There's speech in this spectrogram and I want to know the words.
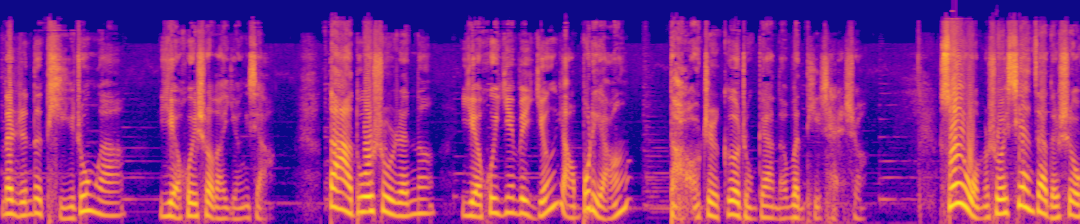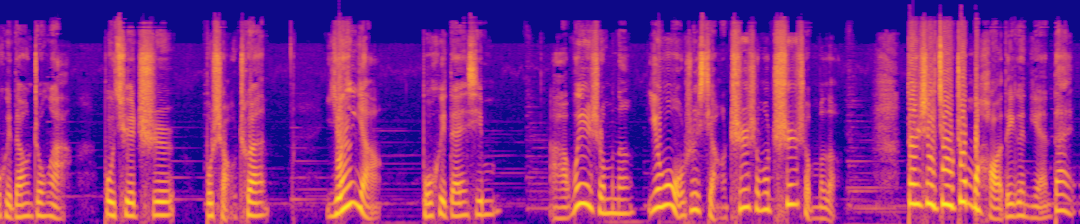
那人的体重啊也会受到影响。大多数人呢，也会因为营养不良导致各种各样的问题产生。所以，我们说现在的社会当中啊，不缺吃。不少穿，营养不会担心啊？为什么呢？因为我是想吃什么吃什么了。但是就这么好的一个年代，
